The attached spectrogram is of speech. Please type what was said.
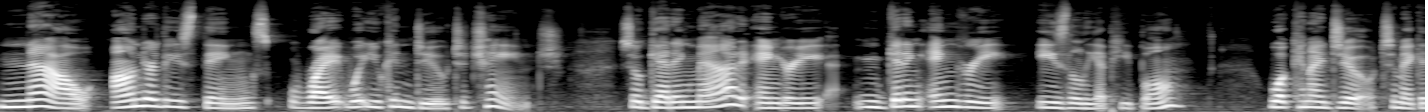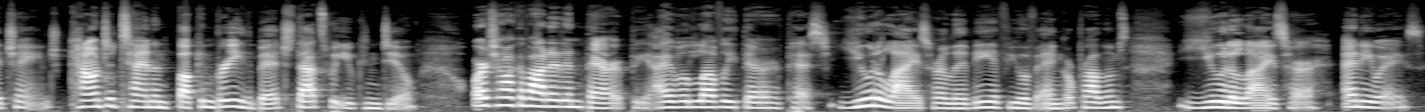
Now, under these things, write what you can do to change. So, getting mad, angry, getting angry easily at people. What can I do to make a change? Count to 10 and fucking breathe, bitch. That's what you can do. Or talk about it in therapy. I have a lovely therapist. Utilize her, Livy. If you have anger problems, utilize her. Anyways,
